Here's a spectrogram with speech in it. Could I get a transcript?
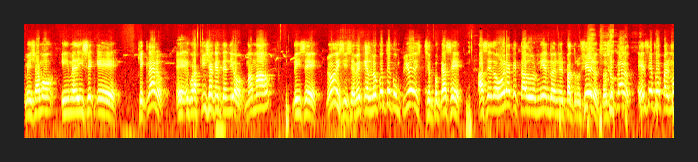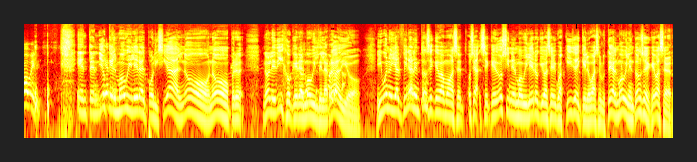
me llamó y me dice que, que claro, eh, guasquilla que entendió, mamá, dice, no, y si se ve que el loco te cumplió, dice, porque hace, hace dos horas que está durmiendo en el patrullero. Entonces, claro, él se fue para el móvil. Entendió ¿Entiendes? que el móvil era el policial. No, no, pero no le dijo que era el móvil de la radio. Y bueno, y al final entonces, ¿qué vamos a hacer? O sea, se quedó sin el movilero que iba a ser el guasquilla y que lo va a hacer usted al móvil, entonces, ¿qué va a hacer?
